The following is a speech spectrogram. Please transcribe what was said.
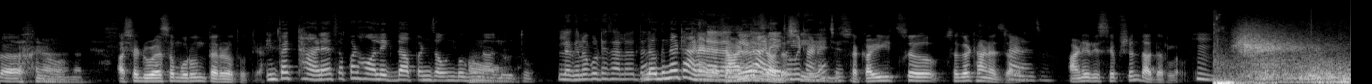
अ, अशा डोळ्यासमोरून तरळत होत्या इनफॅक्ट ठाण्याचा पण हॉल एकदा आपण जाऊन बघून हा. आलो होतो लग्न कुठे झालं होतं लग्न ठाण्याला ठाण्याला. मी ठाण्यात झालं. तुम्ही ठाण्याची. सकाळीच सगळं ठाण्यात झालं ठाण्याचं आणि रिसेप्शन दादरला होतं. हम्म.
